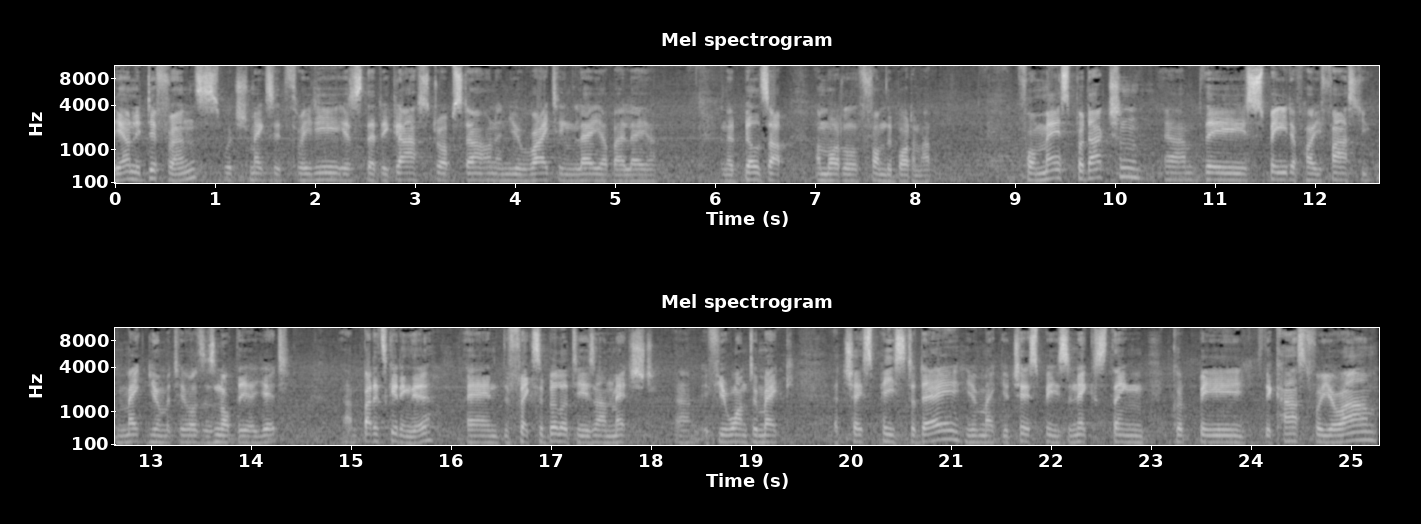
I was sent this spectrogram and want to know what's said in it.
The only difference, which makes it 3D, is that the glass drops down and you're writing layer by layer, and it builds up a model from the bottom up. For mass production, um, the speed of how fast you make your materials is not there yet, um, but it's getting there and the flexibility is unmatched. Um, if you want to make a chess piece today, you make your chess piece. The next thing could be the cast for your arm.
